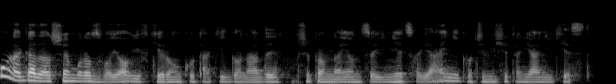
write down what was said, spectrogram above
ulega dalszemu rozwojowi w kierunku takiej gonady przypominającej nieco jajnik. Oczywiście ten jajnik jest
